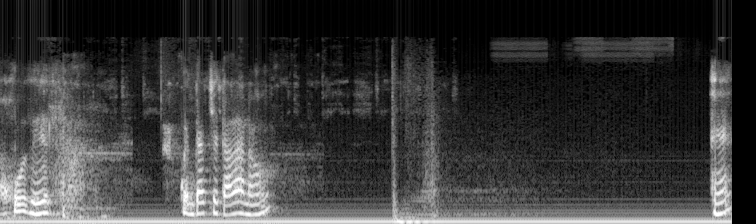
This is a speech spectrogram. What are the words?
70. Joder. Cuenta chetada, ¿no? ¿Eh?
